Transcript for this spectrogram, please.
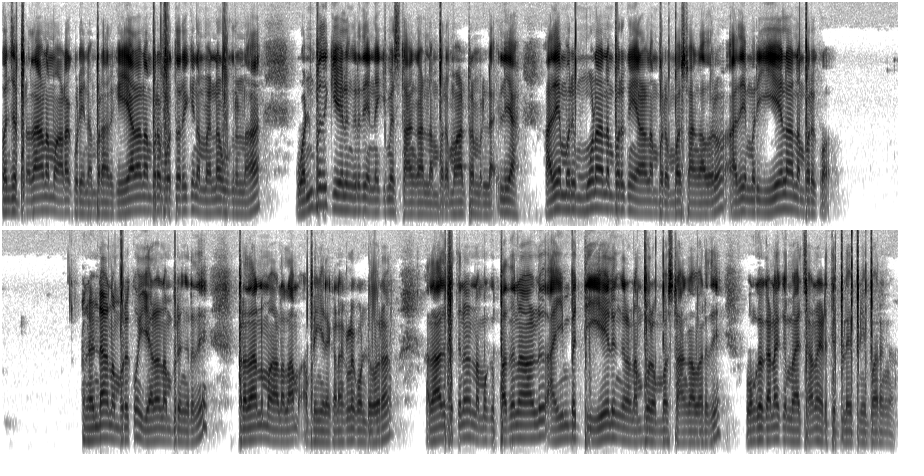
கொஞ்சம் பிரதானமாக ஆடக்கூடிய நம்பராக இருக்குது ஏழாம் நம்பரை பொறுத்த வரைக்கும் நம்ம என்ன கொடுக்குறோன்னா ஒன்பதுக்கு ஏழுங்கிறது என்றைக்குமே ஸ்ட்ராங்கான நம்பர் மாற்றம் இல்லை இல்லையா? அதே மாதிரி மூணாம் நம்பருக்கும் ஏழாம் நம்பர் ரொம்ப ஸ்ட்ராங்காக வரும். அதே மாதிரி ஏழாம் நம்பருக்கும் ரெண்டாம் நம்பருக்கும் ஏழாம் நம்பருங்கிறது பிரதானமாக ஆடலாம் அப்படிங்கிற கணக்கில் கொண்டு வரோம். அதாவது பார்த்தீங்கன்னா நமக்கு பதினாலு ஐம்பத்தி ஏழுங்கிற நம்பர் ரொம்ப ஸ்ட்ராங்காக வருது. உங்கள் கணக்கு மேட்ச் ஆனால் எடுத்து ப்ளே பண்ணி பாருங்கள்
